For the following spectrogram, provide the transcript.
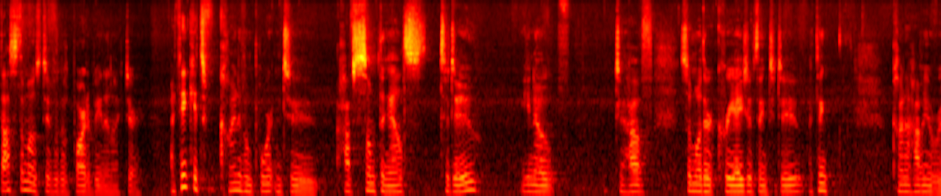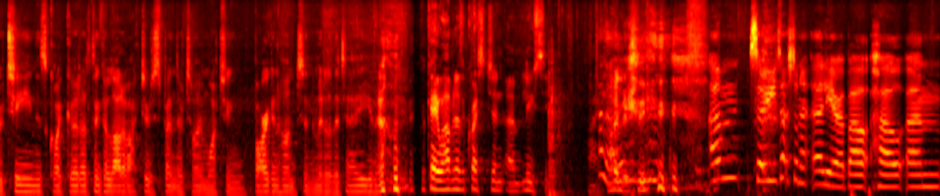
That's the most difficult part of being an actor. I think it's kind of important to have something else to do, you know, to have some other creative thing to do. I think kind of having a routine is quite good. I think a lot of actors spend their time watching Bargain Hunt in the middle of the day, you know. Okay, we'll have another question. Um, Lucy. Hi, Lucy. Um, so you touched on it earlier about how um,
